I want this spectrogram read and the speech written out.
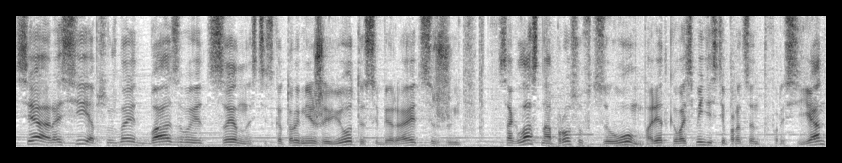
Вся Россия обсуждает базовые ценности, с которыми живет и собирается жить. Согласно опросу в ЦИОМ, порядка 80% россиян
